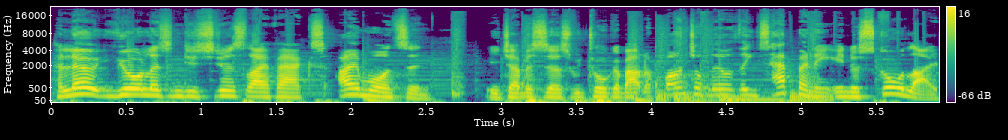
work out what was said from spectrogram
Hello, you're listening to Students Life Hacks. I'm Wanson. Each episode, we talk about a bunch of little things happening in the school life.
